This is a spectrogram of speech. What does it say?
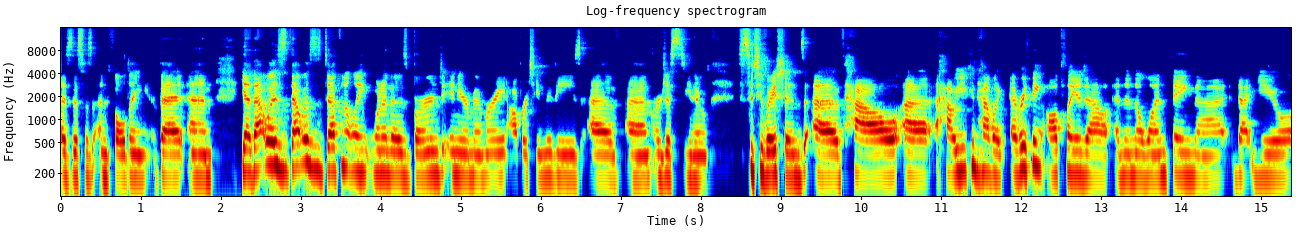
as this was unfolding. But um, yeah, that was that was definitely one of those burned in your memory opportunities of um, or just you know situations of how uh, how you can have like everything all planned out and then the one thing that that you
